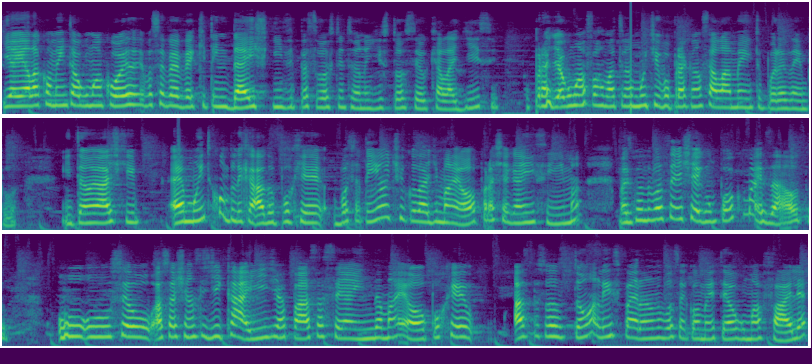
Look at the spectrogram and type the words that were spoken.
e aí ela comenta alguma coisa e você vai ver que tem 10, 15 pessoas tentando distorcer o que ela disse, para de alguma forma ter um motivo para cancelamento, por exemplo. Então eu acho que é muito complicado porque você tem uma dificuldade maior para chegar em cima, mas quando você chega um pouco mais alto, o, o seu, a sua chance de cair já passa a ser ainda maior, porque as pessoas estão ali esperando você cometer alguma falha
